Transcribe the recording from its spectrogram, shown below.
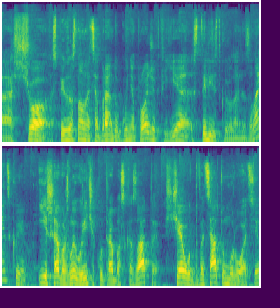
е, що співзасновниця бренду Гуня Project є стилісткою Олени Зеленської. І ще важливу річ, яку треба сказати, ще у 2020 році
